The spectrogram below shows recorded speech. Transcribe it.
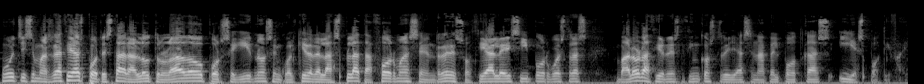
Muchísimas gracias por estar al otro lado, por seguirnos en cualquiera de las plataformas, en redes sociales y por vuestras valoraciones de 5 estrellas en Apple Podcast y Spotify.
